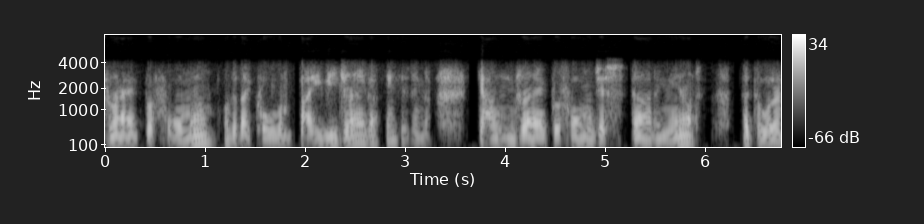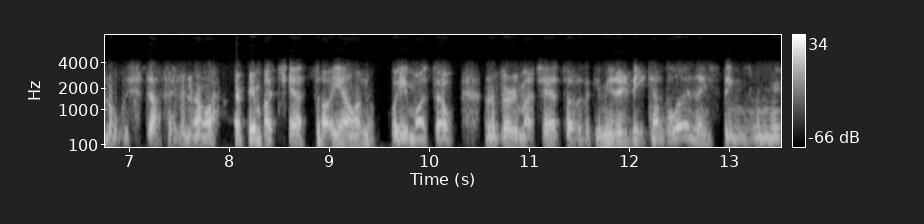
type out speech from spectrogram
drag performer. What do they call them? Baby drag, I think, as in a young drag performer just starting out. Had to learn all this stuff, even though I'm very much outside. You know, I'm not queer myself, and I'm very much outside of the community. But you come to learn these things when you,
